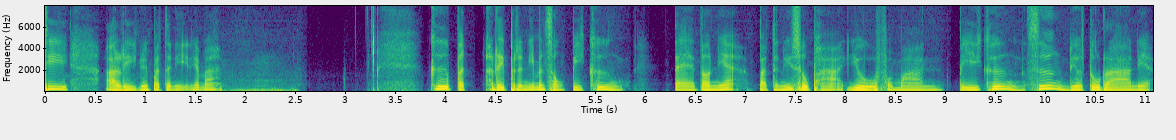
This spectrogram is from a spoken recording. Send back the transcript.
ที่อารีในปัตตานีใช่ไหมคือปัตอารีปัตตานีมันสองปีครึ่ง แต่ตอนนี้ปัตตานีสุภาอยู่ประมาณปีครึ่ง ซึ่งเดี๋ยวตุลาเนี่ย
